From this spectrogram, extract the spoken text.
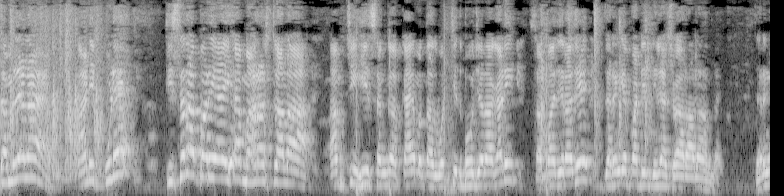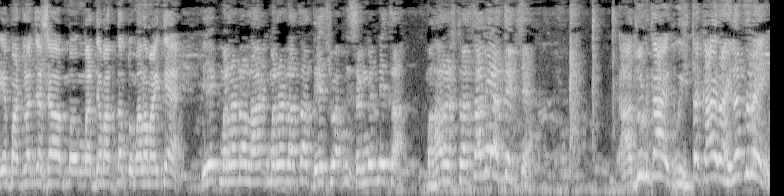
जमलेलं आहे. आणि पुढे तिसरा पर्याय ह्या महाराष्ट्राला आमची ही संघ काय म्हणतात? वंचित बहुजन आघाडी संभाजीराजे जरंगे पाटील दिल्याशिवाय राहणार नाही. जरंगे पाटलांच्या शा- माध्यमातून तुम्हाला माहिती आहे एक मराठा लाख मराठाचा देशव्यापी संघटनेचा महाराष्ट्राचा मी अध्यक्ष आहे. अजून काय? इथं काय राहिलंच नाही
